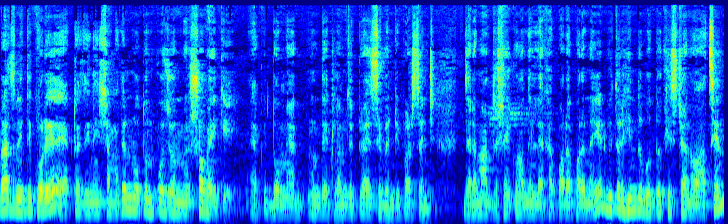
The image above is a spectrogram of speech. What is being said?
রাজনীতি করে একটা জিনিস আমাদের নতুন প্রজন্মের সবাইকে একদম এক- দেখলাম যে প্রায় সেভেন্টি পার্সেন্ট যারা মাদ্রাসায় কোনোদিন লেখাপড়া করে নাই। এর ভিতর হিন্দু, বৌদ্ধ, খ্রিস্টানও আছেন।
